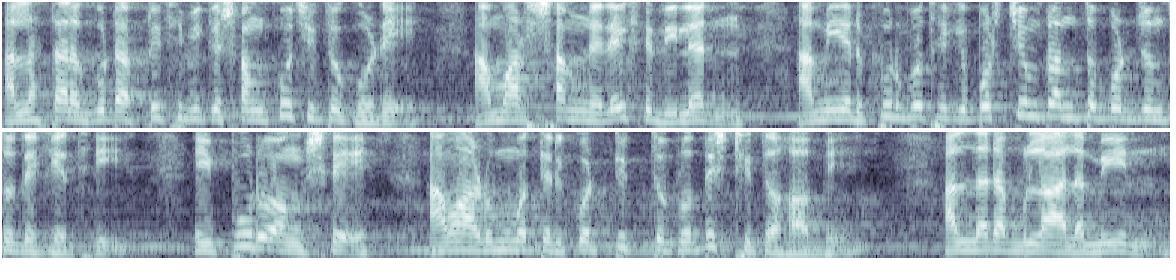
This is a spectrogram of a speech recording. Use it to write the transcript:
আল্লাহ তালা গোটা পৃথিবীকে সংকুচিত করে আমার সামনে রেখে দিলেন। আমি এর পূর্ব থেকে পশ্চিম প্রান্ত পর্যন্ত দেখেছি। এই পুরো অংশে আমার উম্মতের কর্তৃত্ব প্রতিষ্ঠিত হবে। আল্লাহ রাবুল্লা আলমিন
